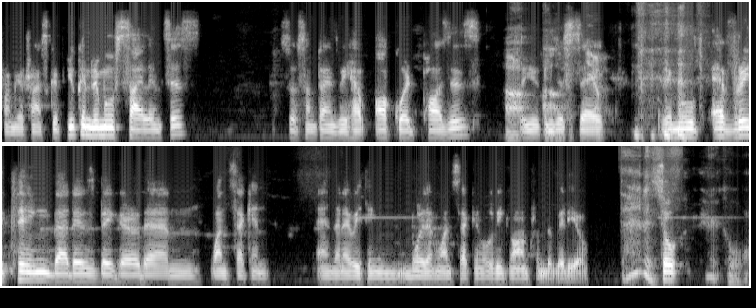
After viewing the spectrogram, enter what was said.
from your transcript. You can remove silences. So sometimes we have awkward pauses. Uh, So you can uh, just say yeah. Remove everything that is bigger than one second and then everything more than one second will be gone from the video. That is so- very cool.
